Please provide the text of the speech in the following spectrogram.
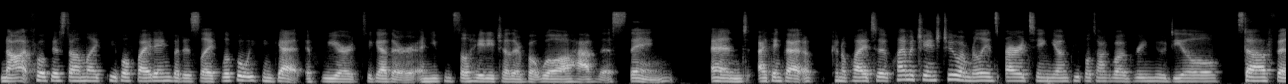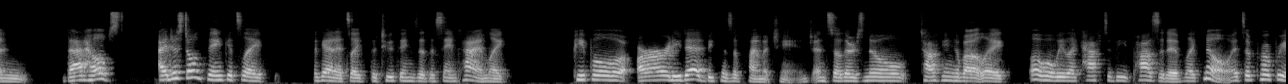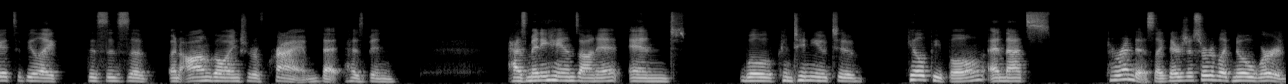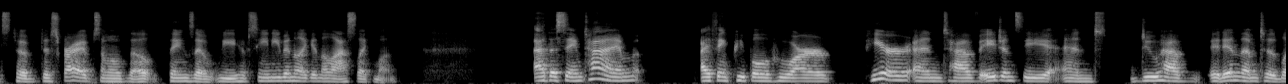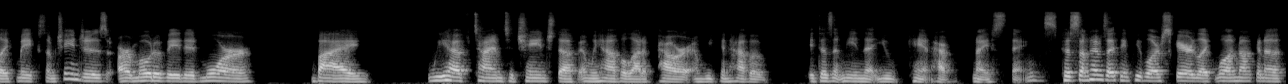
not focused on like people fighting, but is like, look what we can get if we are together and you can still hate each other, but we'll all have this thing. And I think that uh, can apply to climate change too. I'm really inspired seeing young people talk about Green New Deal stuff, and that helps. I just don't think it's like, again, it's like the two things at the same time. Like, people are already dead because of climate change. And so there's no talking about like, oh, well, we like have to be positive. Like, no, it's appropriate to be like, this is a an ongoing sort of crime that has been has many hands on it and will continue to kill people and that's horrendous like there's just sort of like no words to describe some of the things that we have seen even like in the last like month at the same time i think people who are here and have agency and do have it in them to like make some changes are motivated more by we have time to change stuff and we have a lot of power and we can have a it doesn't mean that you can't have nice things. Because sometimes I think people are scared, like, well, I'm not going to.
